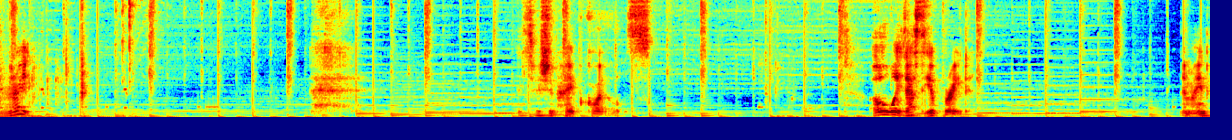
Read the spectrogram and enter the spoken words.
Alright. Insufficient hyper coils. Oh wait, that's the upgrade. Never mind.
